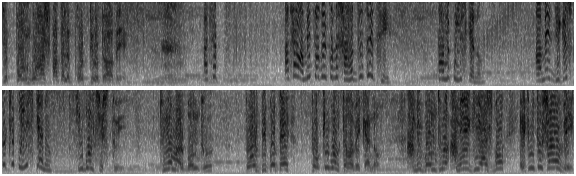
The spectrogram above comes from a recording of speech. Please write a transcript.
যে পঙ্গু হাসপাতালে ভর্তি হতে হবে। আচ্ছা আচ্ছা আমি তোদের কোনো সাহায্য চেয়েছি তাহলে পুলিশ কেন? আমি জিজ্ঞেস করছি পুলিশ কেন? কি বলছিস তুই? তুই আমার বন্ধু তোর বিপদে তোকে বলতে হবে কেন? আমি বন্ধু আমি এগিয়ে আসব এটাই তো স্বাভাবিক।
